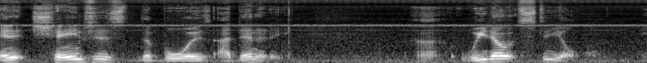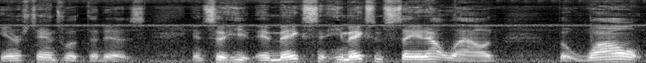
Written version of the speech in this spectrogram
and it changes the boy's identity. Uh, we don't steal. He understands what that is, and so he it makes he makes him say it out loud. But while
